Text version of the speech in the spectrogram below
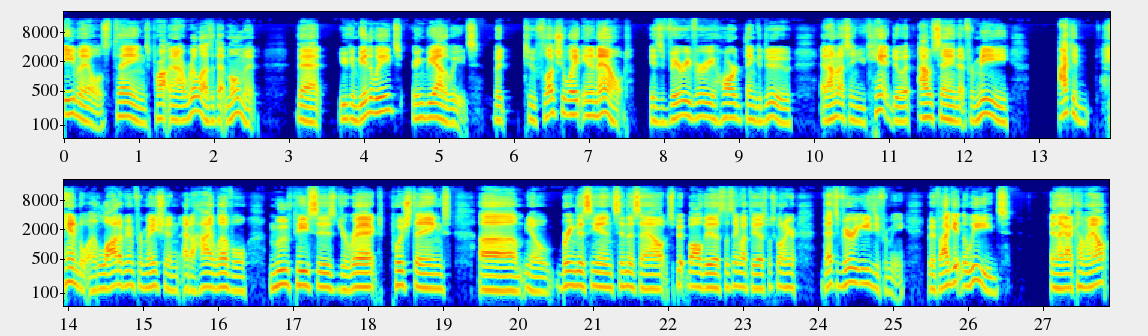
emails, things. Pro- and I realized at that moment that you can be in the weeds or you can be out of the weeds. But to fluctuate in and out is very, very hard thing to do. And I'm not saying you can't do it. I'm saying that for me, I can handle a lot of information at a high level, move pieces, direct, push things, um, you know, bring this in, send this out, spitball this, let's think about this, what's going on here. That's very easy for me. But if I get in the weeds and I got to come out,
